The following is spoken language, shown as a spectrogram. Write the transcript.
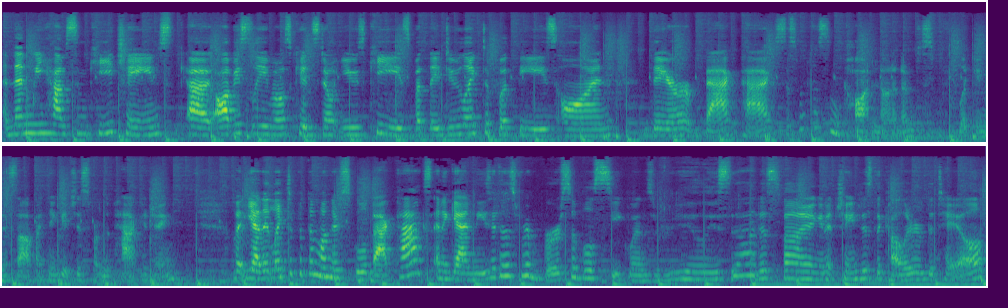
And then we have some keychains. Uh, obviously, most kids don't use keys, but they do like to put these on their backpacks. This one has some cotton on it. I'm just flicking this off. I think it's just from the packaging. But yeah, they like to put them on their school backpacks. And again, these are those reversible sequins, really satisfying, and it changes the color of the tail.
